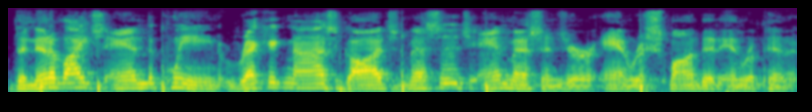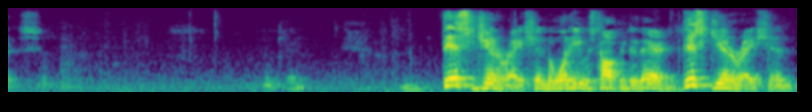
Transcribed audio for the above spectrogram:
The Ninevites and the queen recognized God's message and messenger and responded in repentance. This generation, the one he was talking to there, this generation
